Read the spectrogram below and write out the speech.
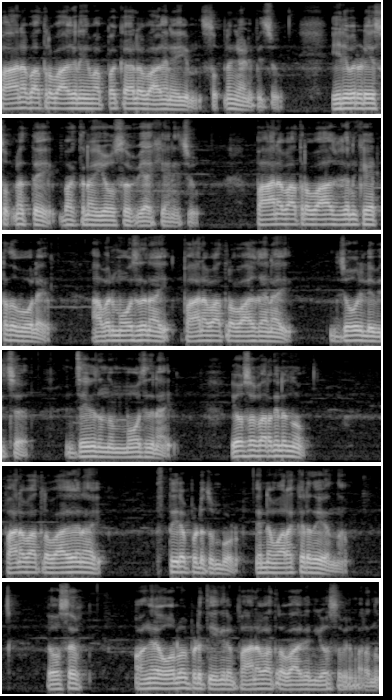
പാനപാത്രവാഹനെയും അപ്പക്കാല വാഹനെയും സ്വപ്നം കാണിപ്പിച്ചു. ഇരുവരുടെ സ്വപ്നത്തെ ഭക്തനായ യോസഫ് വ്യാഖ്യാനിച്ചു. പാനപാത്രവാഹകൻ കേട്ടതുപോലെ അവൻ മോചിതനായി പാനപാത്രവാഹകനായി ജോലി ലഭിച്ച് ജയിലിൽ നിന്നും മോചിതനായി. യോസഫ് പറഞ്ഞിരുന്നു പാനപാത്രവാഹകനായി സ്ഥിരപ്പെടുത്തുമ്പോൾ എന്നെ മറക്കരുതേ എന്ന്. യോസഫ് അങ്ങനെ ഓർമ്മപ്പെടുത്തിയെങ്കിലും പാനപാത്രവാകൻ യോസഫിന് മറന്നു.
